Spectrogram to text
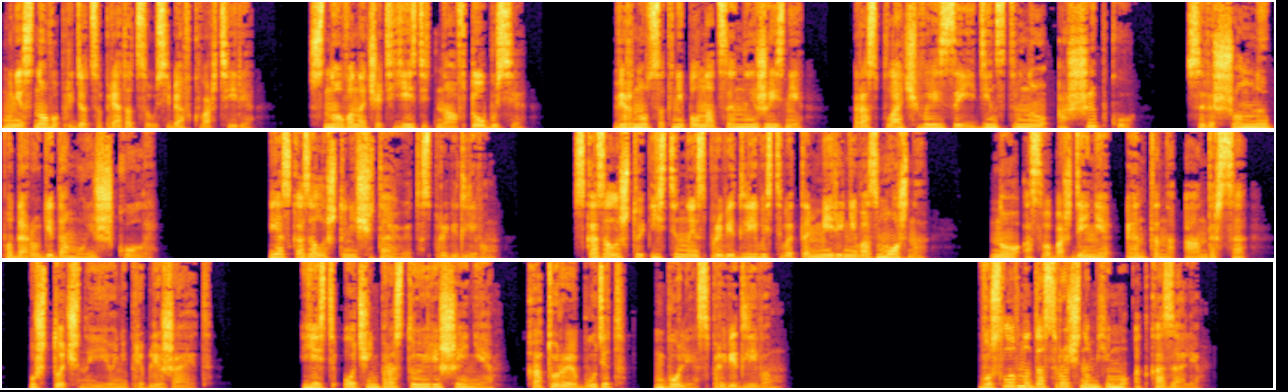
Мне снова придется прятаться у себя в квартире, снова начать ездить на автобусе, вернуться к неполноценной жизни, расплачиваясь за единственную ошибку, совершенную по дороге домой из школы. Я сказала, что не считаю это справедливым. Сказала, что истинная справедливость в этом мире невозможна, но освобождение Энтона Андерса уж точно ее не приближает. Есть очень простое решение, которое будет более справедливым. В условно-досрочном ему отказали.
